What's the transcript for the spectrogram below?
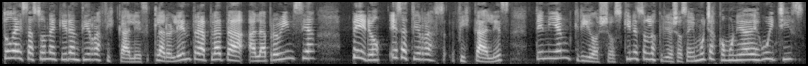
toda esa zona que eran tierras fiscales. Claro, le entra plata a la provincia, pero esas tierras fiscales tenían criollos. ¿Quiénes son los criollos? Hay muchas comunidades huichis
